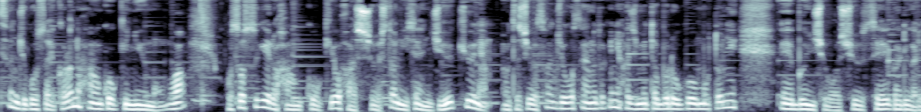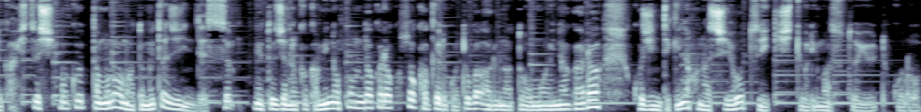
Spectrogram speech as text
35歳からの反抗期入門は、遅すぎる反抗期を発症した2019年、私が35歳の時に始めたブログをもとに、えー、文章を修正ガリガリ加筆しまくったものをまとめた人です。ネットじゃなく紙の本だからこそ書けることがあるなと思いながら、個人的な話を追記しておりますというところ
